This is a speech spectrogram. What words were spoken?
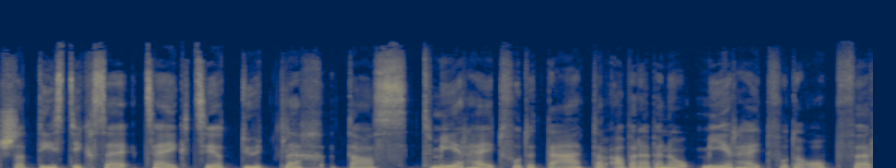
Die Statistik zeigt sehr deutlich, dass die Mehrheit der Täter, aber eben auch die Mehrheit der Opfer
